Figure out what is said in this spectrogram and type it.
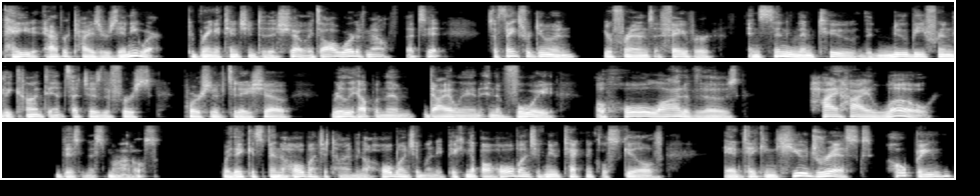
paid advertisers anywhere to bring attention to this show. It's all word of mouth. That's it. So thanks for doing your friends a favor and sending them to the newbie friendly content, such as the first portion of today's show, really helping them dial in and avoid a whole lot of those high, high, low business models where they could spend a whole bunch of time and a whole bunch of money picking up a whole bunch of new technical skills and taking huge risks, hoping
